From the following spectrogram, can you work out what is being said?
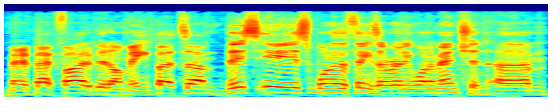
May have backfired a bit on me, but um, this is one of the things I really want to mention. Um,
